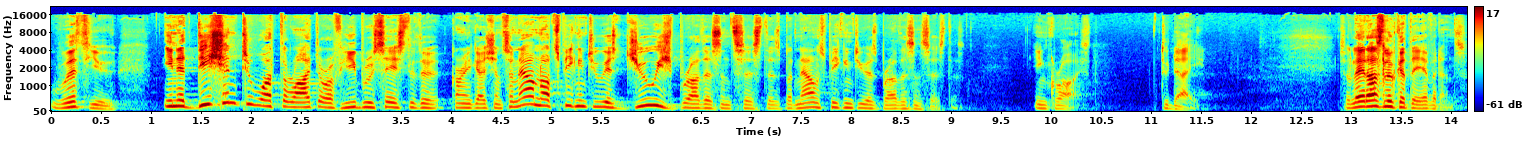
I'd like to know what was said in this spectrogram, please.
with you. In addition to what the writer of Hebrews says to the congregation. So now I'm not speaking to you as Jewish brothers and sisters, but now I'm speaking to you as brothers and sisters in Christ today. So let us look at the evidence.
